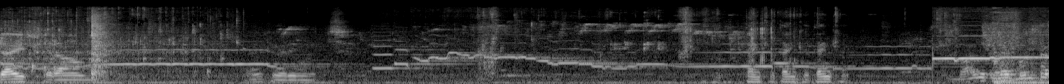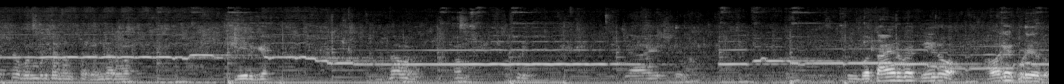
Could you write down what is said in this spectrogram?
Jai Shri Ram. Thank you very much thank you thank you thank you ಬಾಗಿಲು ತೊಳೆಗೆ ಬಂದ ತಕ್ಷಣ ಬಂದ್ಬಿಡ್ತಾನಂತ ಗಂಧರ್ವ ನೀರಿಗೆ. ಜೈ ಶ್ರೀರಾಮ್. ಈಗ ಗೊತ್ತಾ ಇರ್ಬೇಕು ನೀರು, ಅವಾಗೇ ಕುಡಿಯೋದು.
